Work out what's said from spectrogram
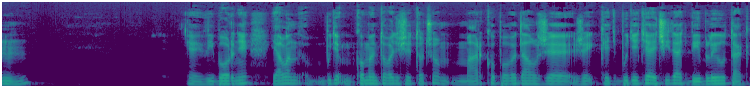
Mm-hmm. Je, výborne. Ja len budem komentovať ešte to, čo Marko povedal, že, že keď budete aj čítať Bibliu, tak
